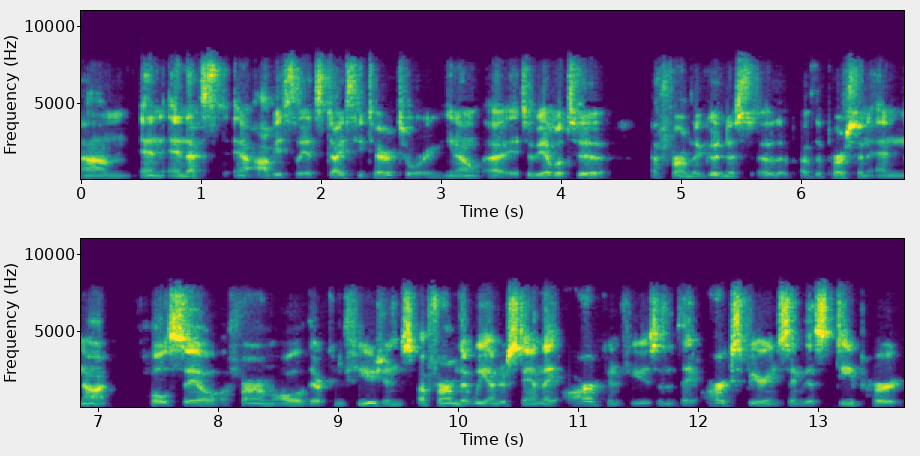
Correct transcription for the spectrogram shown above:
Um, and and that's obviously it's dicey territory you know uh, to be able to affirm the goodness of the, of the person and not wholesale affirm all of their confusions affirm that we understand they are confused and that they are experiencing this deep hurt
